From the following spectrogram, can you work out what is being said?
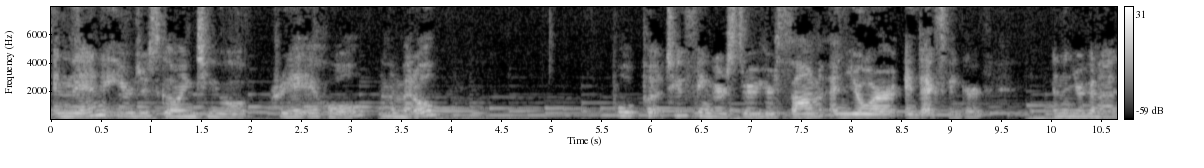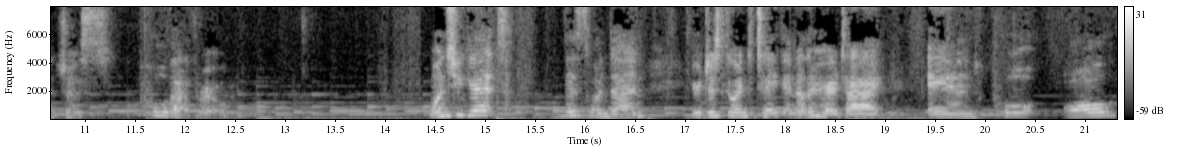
And then you're just going to create a hole in the middle put two fingers through your thumb and your index finger, and then you're gonna just pull that through. Once you get this one done, you're just going to take another hair tie and pull all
